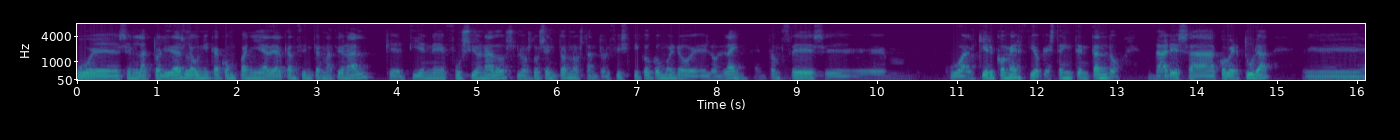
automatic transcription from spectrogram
Pues en la actualidad es la única compañía de alcance internacional que tiene fusionados los dos entornos, tanto el físico como el, online. Entonces, eh, cualquier comercio que esté intentando dar esa cobertura, eh,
